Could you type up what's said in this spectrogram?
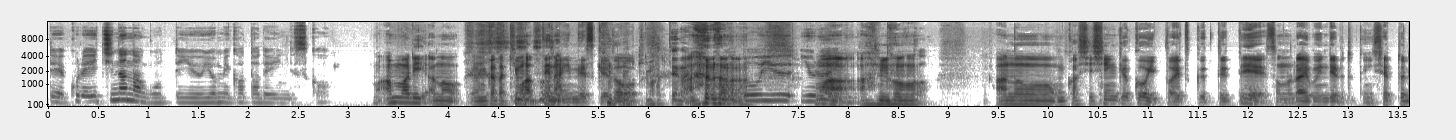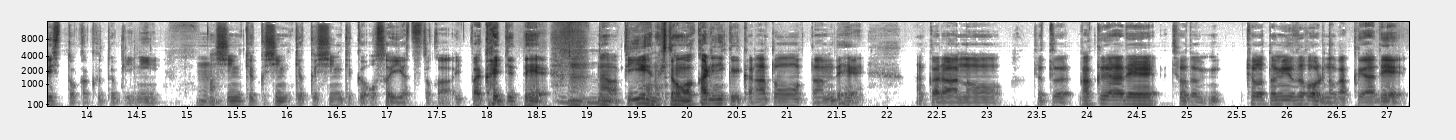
でこれ175っていう読み方でいいんですか？まああんまりあの読み方決まってないんですけど 決まってない。あのどういう由来なまああのあの昔新曲をいっぱい作っててそのライブに出る時にセットリストを書く時に、うんまあ、新曲新曲新曲遅いやつとかいっぱい書いてて、うん。なんか PA の人も分かりにくいかなと思ったんでだからあのちょっと楽屋でちょうどみ京都ミューズホールの楽屋で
